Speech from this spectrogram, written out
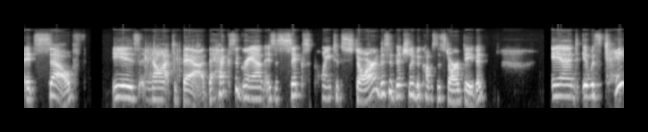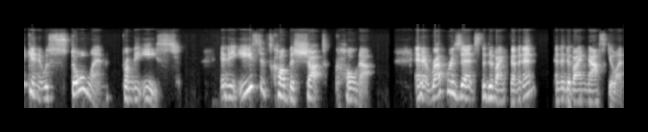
Itself is not bad. The hexagram is a six pointed star. This eventually becomes the Star of David. And it was taken, it was stolen from the East. In the East, it's called the Shatkona, and it represents the divine feminine and the divine masculine.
